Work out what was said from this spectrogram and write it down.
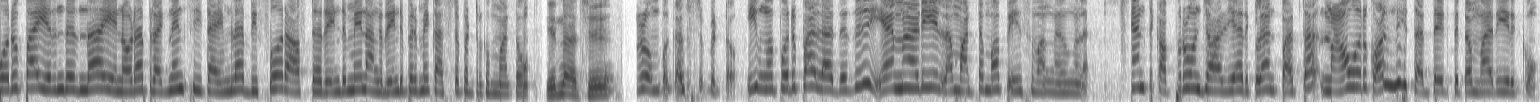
பொறுப்பாக இருந்திருந்தா என்னோட ப்ரெக்னென்சி டைமில் பிஃபோர் ஆஃப்டர் ரெண்டுமே நாங்கள் ரெண்டு பேருமே கஷ்டப்பட்டிருக்க மாட்டோம். என்னாச்சு? ரொம்ப கஷ்டப்பட்டோம். இவங்க பொறுப்பாக இல்லாதது என் முன்னாடியே எல்லாம் மட்டமாக பேசுவாங்க இவங்கள. கல்யாணத்துக்கு அப்புறம் ஜாலியாக இருக்கலாம்னு பார்த்தா நான் ஒரு குழந்தைய தத்து எடுத்துட்ட மாதிரி இருக்கும்.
